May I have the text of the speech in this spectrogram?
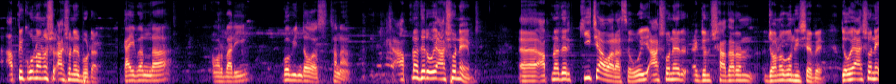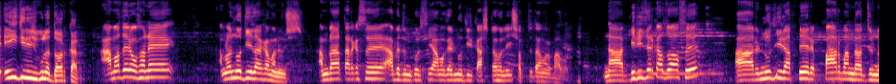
আপনি কোন আসনের ভোটার? গাইবান্ধা আমার বাড়ি গোবিন্দগঞ্জ থানা। আপনাদের ওই আসনে আপনাদের কি চাওয়ার আছে? ওই আসনের একজন সাধারণ জনগণ হিসেবে যে ওই আসনে এই জিনিসগুলো দরকার। আমাদের ওখানে আমরা নদী এলাকা মানুষ। আমরা তার কাছে আবেদন করছি, আমাদের নদীর কাজটা হলেই সবচেয়ে আমার ভালো। না, ব্রিজের কাজও আছে, আর নদীর আপনার পার বান্ধার জন্য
